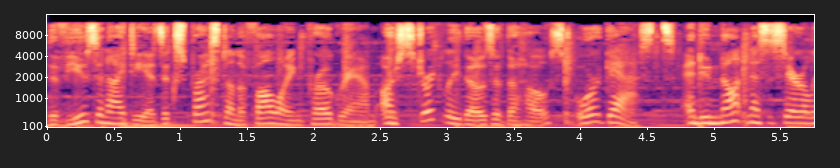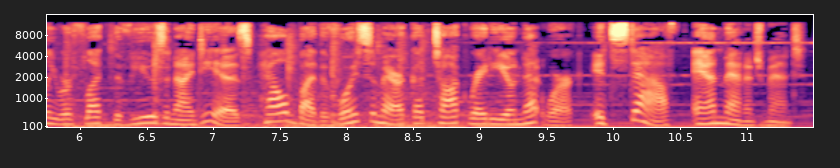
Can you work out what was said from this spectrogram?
The views and ideas expressed on the following program are strictly those of the host or guests and do not necessarily reflect the views and ideas held by the Voice America Talk Radio Network, its staff, and management.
